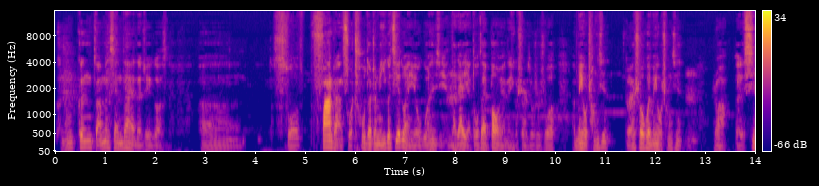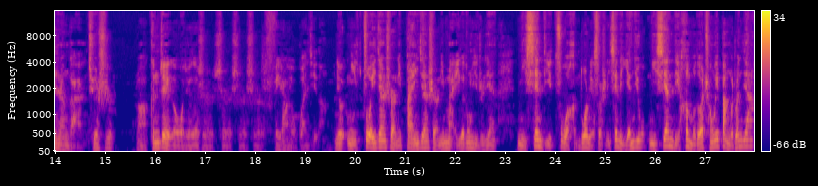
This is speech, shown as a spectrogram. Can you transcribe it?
可能跟咱们现在的这个，嗯，所发展所处的这么一个阶段也有关系。大家也都在抱怨的一个事儿，就是说没有诚信，对社会没有诚信，嗯，是吧？呃，信任感缺失，是啊，跟这个我觉得是是是是非常有关系的。你你做一件事儿，你办一件事儿，你买一个东西之间，你先得做很多 research，你先得研究，你先得恨不得成为半个专家。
